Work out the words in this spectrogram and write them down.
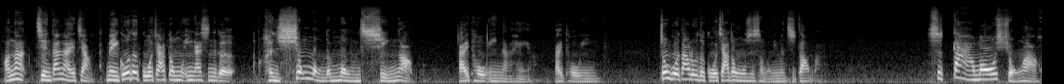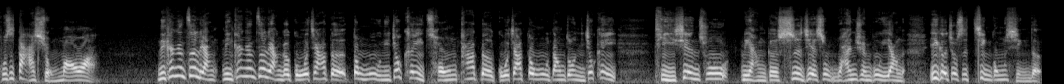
好，那简单来讲，美国的国家动物应该是那个很凶猛的猛禽啊，白头鹰啊，嘿呀、啊，白头鹰。中国大陆的国家动物是什么？你们知道吗？是大猫熊啊，或是大熊猫啊？你看看这两，你看看这两个国家的动物，你就可以从它的国家动物当中，你就可以体现出两个世界是完全不一样的。一个就是进攻型的，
